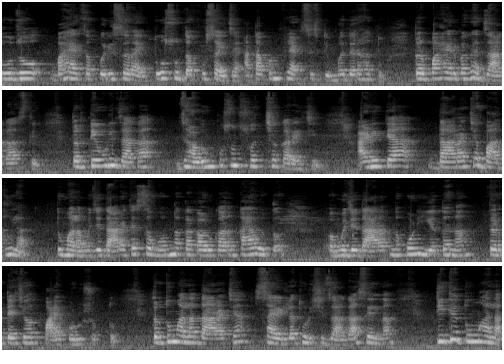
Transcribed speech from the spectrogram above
तो जो बाहेरचा परिसर आहे तो सुद्धा पुसायचा आहे. आता आपण फ्लॅट सिस्टीममध्ये राहतो. तर बाहेर बघा जागा असते तर तेवढी जागा झाडून पुसून स्वच्छ करायची. आणि त्या दाराच्या बाजूला तुम्हाला म्हणजे दाराच्या समोर नका काढू कारण काय होतं? म्हणजे दारातनं कोणी येतं ना तर त्याच्यावर पाय पडू शकतो. तर तुम्हाला दाराच्या साईडला थोडीशी जागा असेल ना तिथे तुम्हाला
